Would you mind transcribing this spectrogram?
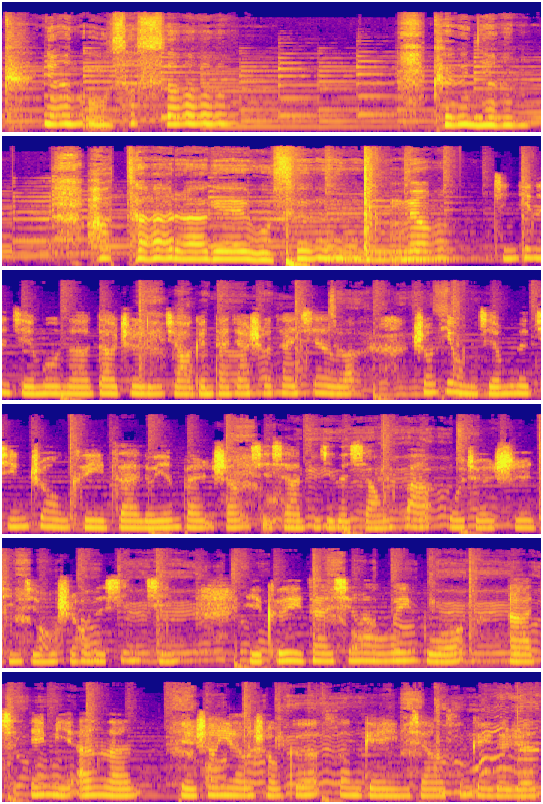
그냥 웃었어 그냥 今天的节目呢，到这里就要跟大家说再见了。收听我们节目的听众，可以在留言板上写下自己的想法，或者是听节目时候的心情，也可以在新浪微博 @amy 安澜 点上一两首歌送给你想要送给的人。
